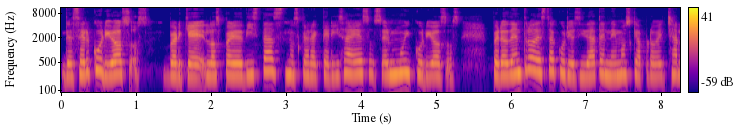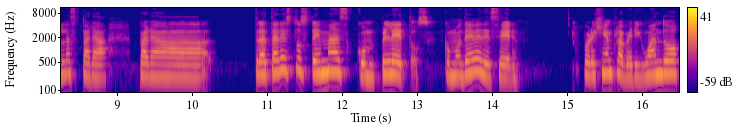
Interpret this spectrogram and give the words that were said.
de, ser curiosos, porque los periodistas nos caracteriza eso, ser muy curiosos, pero dentro de esta curiosidad tenemos que aprovecharlas para, para tratar estos temas completos, como debe de ser, por ejemplo, averiguando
